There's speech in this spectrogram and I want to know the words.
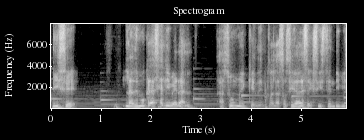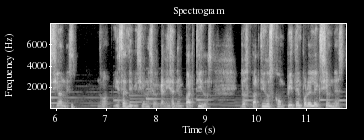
Dice, la democracia liberal asume que dentro de las sociedades existen divisiones, ¿no? y esas divisiones se organizan en partidos. Los partidos compiten por elecciones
